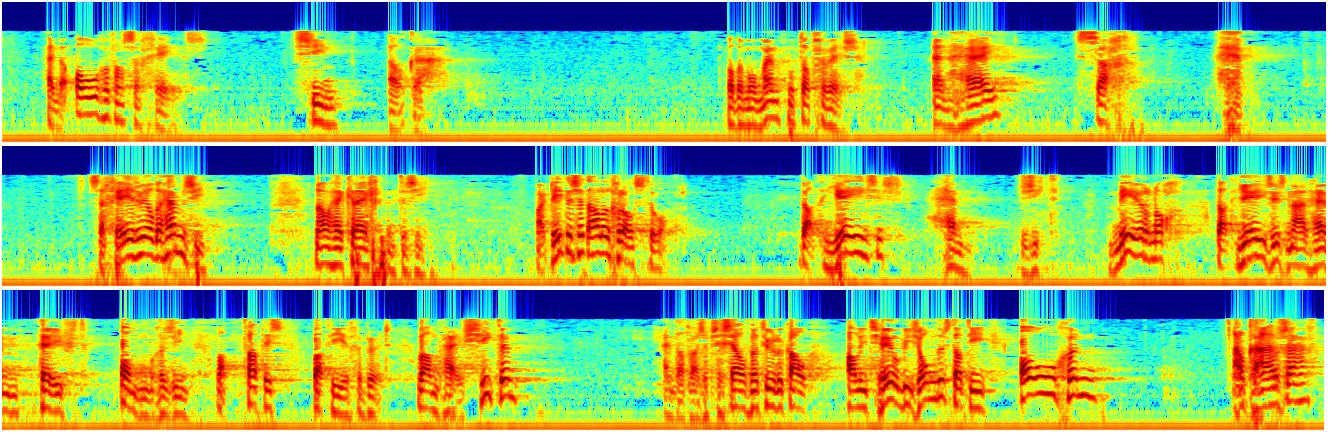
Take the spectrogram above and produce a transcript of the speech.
en de ogen van Zacchaeus zien elkaar. Wat een moment moet dat geweest zijn. En hij zag hem. Zacchaeus wilde hem zien. Nou, hij krijgt hem te zien. Maar dit is het allergrootste wonder. Dat Jezus hem ziet. Meer nog, dat Jezus naar hem heeft omgezien. Want dat is wat hier gebeurt. Want hij ziet hem. En dat was op zichzelf natuurlijk al, al iets heel bijzonders. Dat die ogen elkaar zagen.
